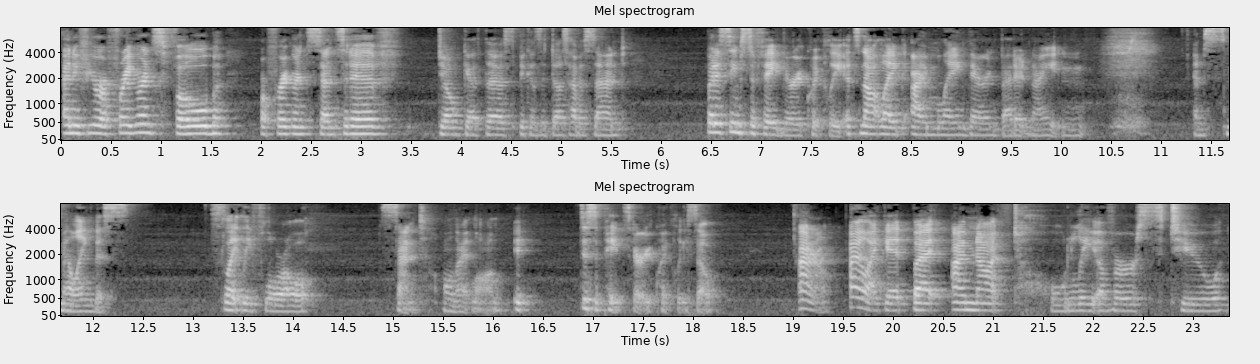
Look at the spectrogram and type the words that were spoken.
And if you're a fragrance phobe or fragrance sensitive, don't get this because it does have a scent. But it seems to fade very quickly. It's not like I'm laying there in bed at night and I'm smelling this slightly floral scent all night long. It dissipates very quickly. So I don't know. I like it, but I'm not totally averse to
